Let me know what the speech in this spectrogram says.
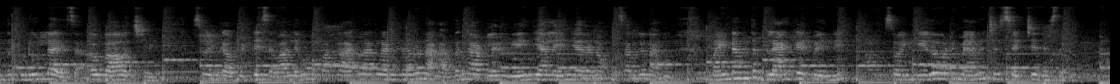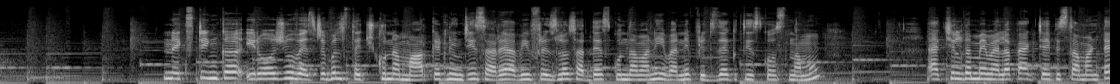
ఇంత పునుగుల్లో వేసా. అవి బాగా వచ్చాయి. సో ఇంకా పెట్టేసే. వాళ్ళేమో ఒక ఆటలాటలు అంటారు నాకు అర్థం కావట్లేదు ఏం చేయాలి ఏం చేయాలని ఒక్కసారిగా నాకు మైండ్ అంతా బ్లాంక్ అయిపోయింది. సో ఇంకేదో ఒకటి మేనేజ్ చేసి సెట్ చేసేసాను. నెక్స్ట్ ఇంకా ఈరోజు వెజిటబుల్స్ తెచ్చుకున్నాం మార్కెట్ నుంచి సరే అవి ఫ్రిడ్జ్లో సర్దేసుకుందామని ఇవన్నీ ఫ్రిడ్జ్ దగ్గర తీసుకొస్తున్నాము. యాక్చువల్గా మేము ఎలా ప్యాక్ చేపిస్తామంటే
